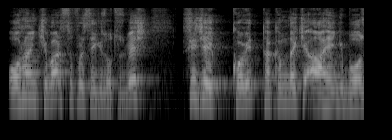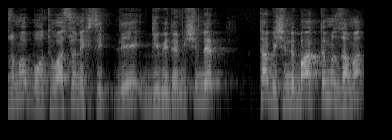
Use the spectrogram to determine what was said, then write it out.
Orhan Kibar 0835 Sizce Covid takımdaki ahengi bozdu mu, motivasyon eksikliği gibi demiş. Şimdi tabii şimdi baktığımız zaman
